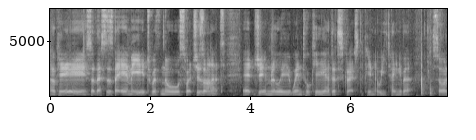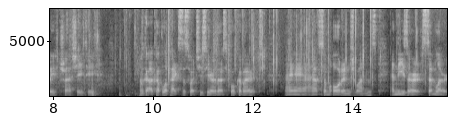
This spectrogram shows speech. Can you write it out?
Okay, so this is the M8 with no switches on it. It generally went okay. I did scratch the paint a wee tiny bit. Sorry, Trash80. I've got a couple of packs of switches here that I spoke about. Uh, I have some orange ones, and these are similar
